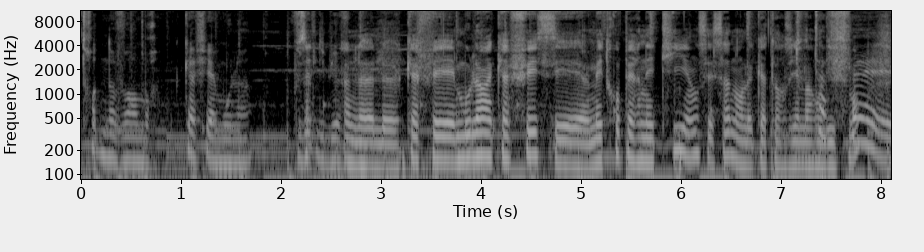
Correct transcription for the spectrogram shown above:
30 novembre, Café à Moulin. Vous êtes les bienvenus. Le, café Moulin à Café, c'est euh, Métro Pernetti, hein, c'est ça, dans le 14e arrondissement. Euh,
